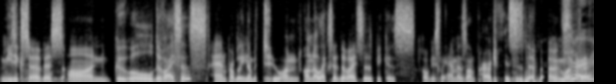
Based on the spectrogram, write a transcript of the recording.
music service on Google devices and probably number two on on Alexa devices because obviously Amazon prioritizes their own one. Sure.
